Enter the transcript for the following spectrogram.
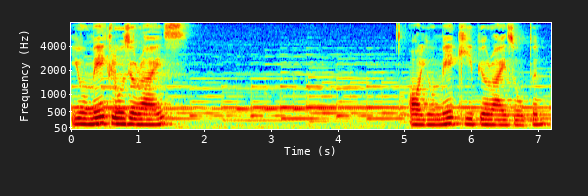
You may close your eyes or you may keep your eyes open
